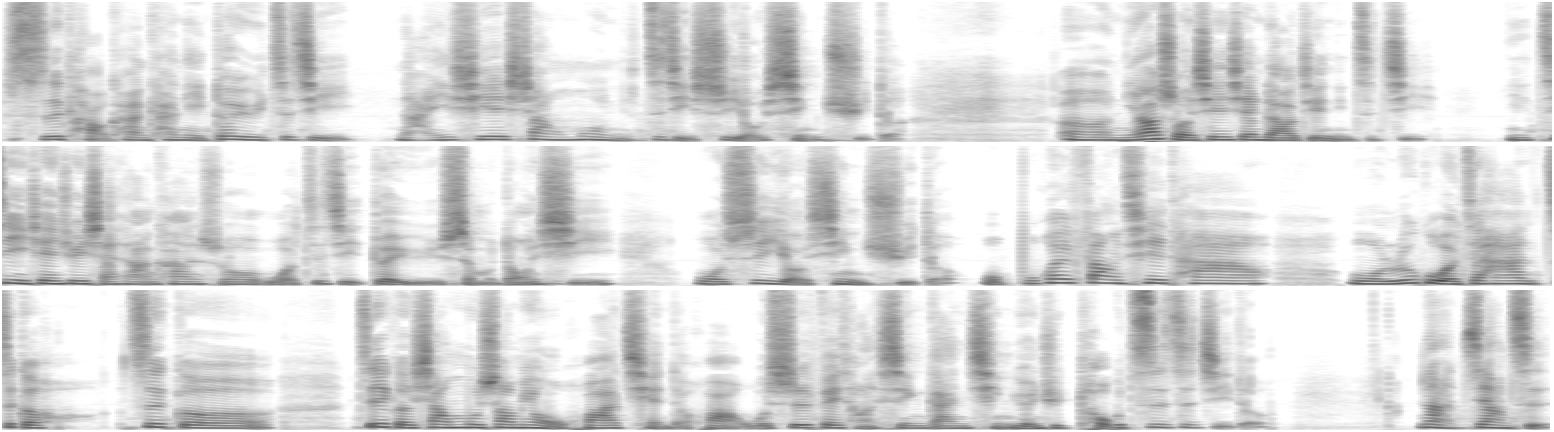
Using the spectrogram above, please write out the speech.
思考看看，你对于自己哪一些项目你自己是有兴趣的。呃，你要首先先了解你自己。你自己先去想想看，说我自己对于什么东西我是有兴趣的，我不会放弃它。我如果在它这个这个这个项目上面我花钱的话，我是非常心甘情愿去投资自己的。那这样子，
